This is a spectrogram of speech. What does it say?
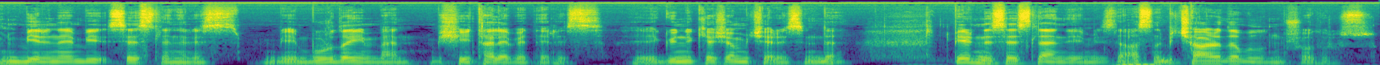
birine bir sesleniriz. Bir buradayım ben. Bir şey talep ederiz. E, günlük yaşam içerisinde birine seslendiğimizde aslında bir çağrıda bulunmuş oluruz.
